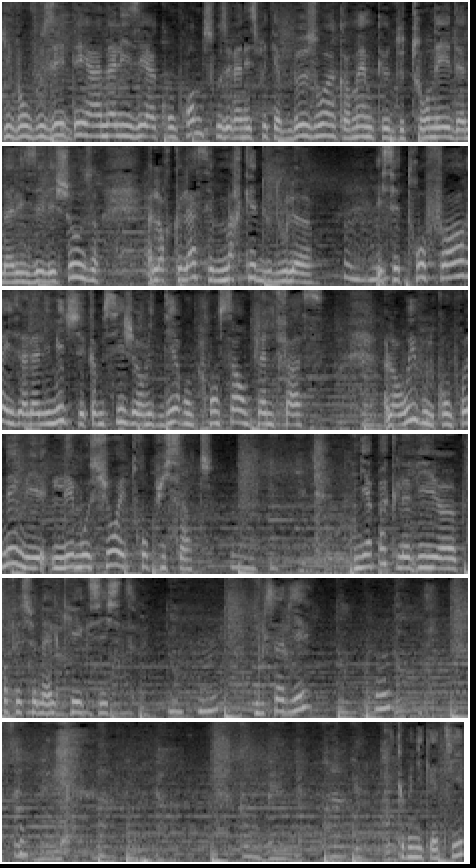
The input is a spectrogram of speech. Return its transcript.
qui vont vous aider à analyser, à comprendre, parce que vous avez un esprit qui a besoin quand même que de tourner d'analyser les choses, alors que là, c'est marqué de douleur. Et c'est trop fort, et à la limite, c'est comme si, j'ai envie de dire, on prend ça en pleine face. Alors oui, vous le comprenez, mais l'émotion est trop puissante. Il n'y a pas que la vie euh, professionnelle qui existe. Vous le saviez Communicative,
